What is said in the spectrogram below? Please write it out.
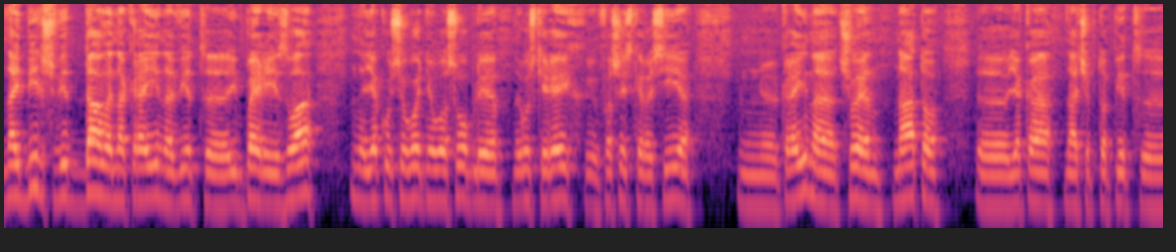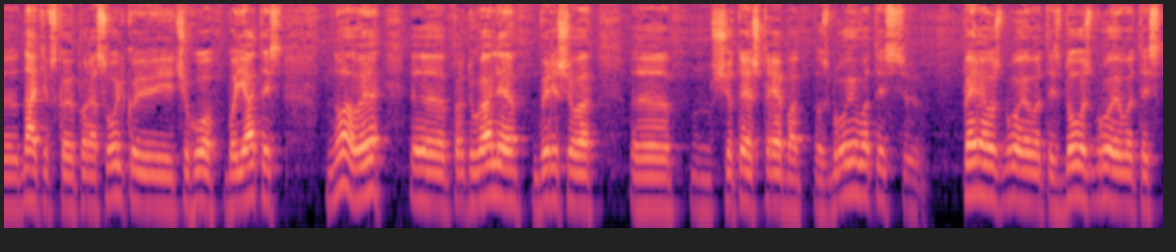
найбільш віддалена країна від е, імперії зла, яку сьогодні уособлює Руський Рейх, фашистська Росія. Країна, член НАТО, е, яка начебто під е, натівською парасолькою і чого боятись. Ну, але е, Португалія вирішила, е, що теж треба озброюватись, переозброюватись, доозброюватись.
